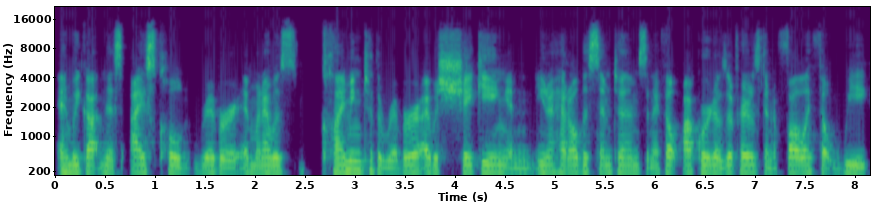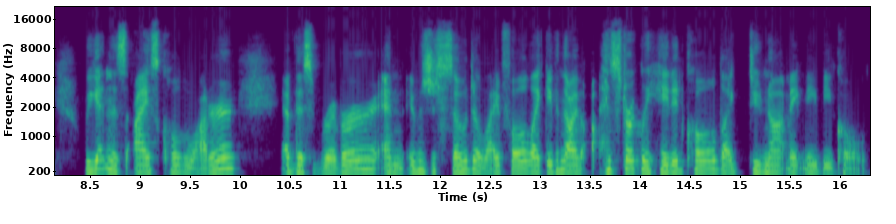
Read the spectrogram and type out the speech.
and we got in this ice cold river. And when I was climbing to the river, I was shaking and, you know, had all the symptoms and I felt awkward. I was afraid I was going to fall. I felt weak. We get in this ice cold water of this river and it was just so delightful. Like, even though I've historically hated cold, like, do not make me be cold.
